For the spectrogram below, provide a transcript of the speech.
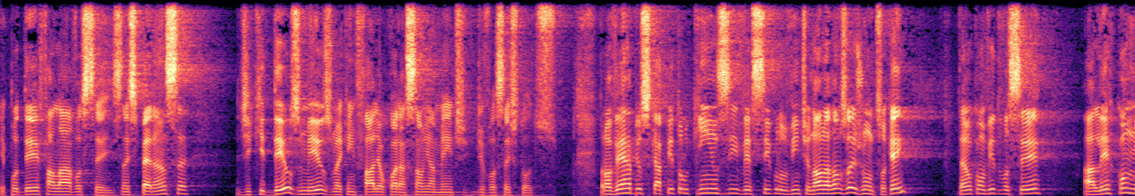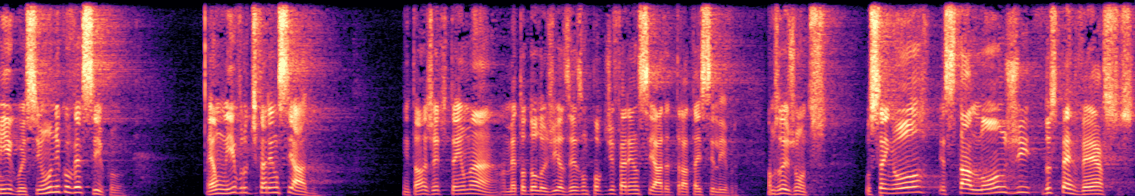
e poder falar a vocês, na esperança de que Deus mesmo é quem fale ao coração e à mente de vocês todos. Provérbios capítulo 15, versículo 29, nós vamos ler juntos, ok? Então eu convido você a ler comigo esse único versículo. É um livro diferenciado. Então a gente tem uma, uma metodologia, às vezes, um pouco diferenciada de tratar esse livro. Vamos ler juntos. O Senhor está longe dos perversos,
